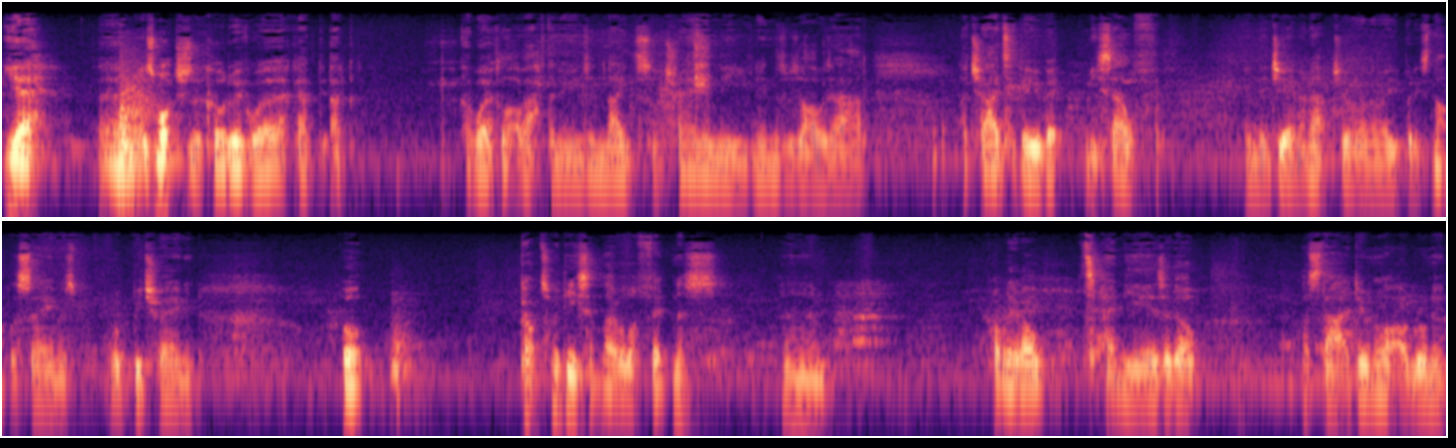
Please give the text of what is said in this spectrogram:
Yeah, um, as much as I could with work. I'd, I'd, I work a lot of afternoons and nights, so training in the evenings was always hard. I tried to do a bit myself in the gym and during the but it's not the same as rugby training. But got to a decent level of fitness. Um, probably about ten years ago, I started doing a lot of running,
